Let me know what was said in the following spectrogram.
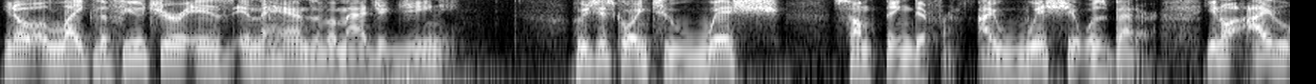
You know, like the future is in the hands of a magic genie who's just going to wish something different. I wish it was better. You know, I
